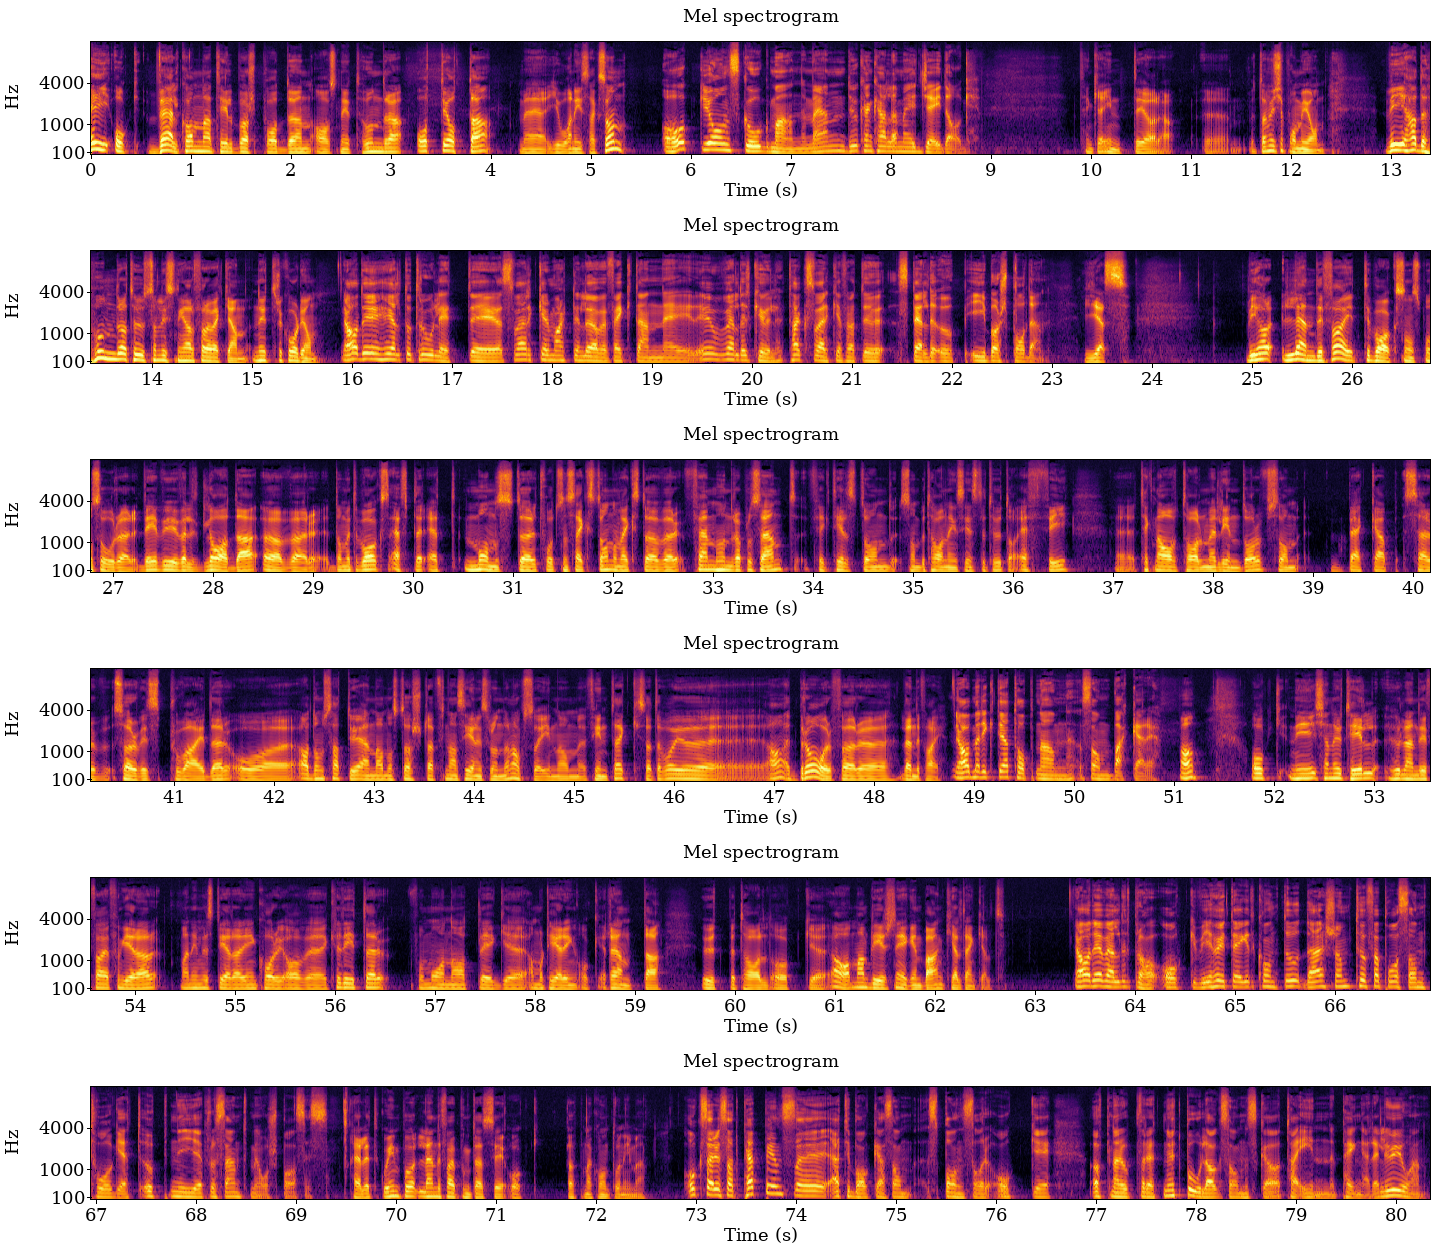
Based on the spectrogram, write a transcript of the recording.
Hej och välkomna till Börspodden avsnitt 188 med Johan Isaksson. Och John Skogman, men du kan kalla mig J-Dog. tänker jag inte göra, eh, utan vi kör på med John. Vi hade 100 000 lyssningar förra veckan. Nytt rekord John. Ja, det är helt otroligt. Eh, Sverker Martin Löv-effekten. Eh, det är väldigt kul. Tack Sverker för att du ställde upp i Börspodden. Yes. Vi har Lendify tillbaka som sponsorer. Det är vi ju väldigt glada över. De är tillbaka efter ett monster 2016. De växte över 500 procent, fick tillstånd som betalningsinstitut av FI, eh, teckna avtal med Lindorf som backup serv service provider och ja, de satte ju en av de största finansieringsrundorna också inom fintech. Så det var ju eh, ja, ett bra år för eh, Lendify. Ja, med riktiga toppnamn som backare. Ja, och ni känner ju till hur Lendify fungerar. Man investerar i en korg av eh, krediter, får månatlig eh, amortering och ränta utbetald och eh, ja, man blir sin egen bank helt enkelt. Ja, det är väldigt bra och vi har ett eget konto där som tuffar på som tåget, upp 9% med årsbasis. Härligt, gå in på lendify.se och öppna konton ni med. Och så är det så att Peppins är tillbaka som sponsor och öppnar upp för ett nytt bolag som ska ta in pengar, eller hur Johan?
